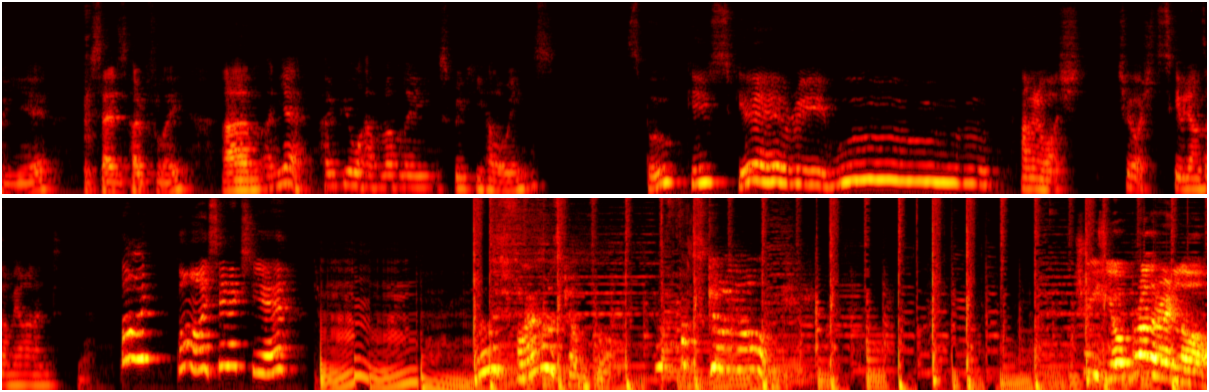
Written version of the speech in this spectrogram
a year. He says hopefully. Um, and yeah, hope you all have lovely spooky Halloweens. Spooky, scary, woo. I'm gonna watch. Should we watch Scooby Doo on Zombie Island? Yeah. Bye. Bye. See you next year. Where do those flowers come from? What the fuck's going on? She's your brother-in-law.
